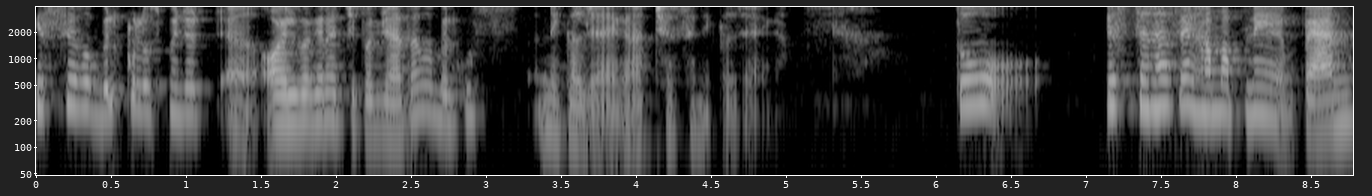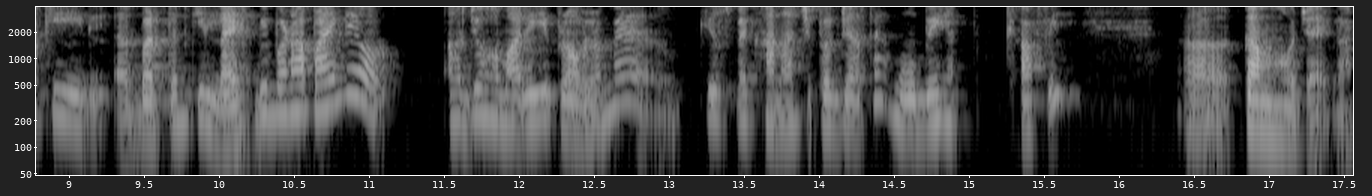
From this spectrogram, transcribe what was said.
इससे वो बिल्कुल उसमें जो ऑयल वगैरह चिपक जाता है, वो बिल्कुल निकल जाएगा, अच्छे से निकल जाएगा। तो इस तरह से हम अपने पैन की, बर्तन की लाइफ भी बढ़ा पाएँगे और जो हमारी ये प्रॉब्लम है कि उसमें खाना चिपक जाता है, वो भी काफ़ी कम हो जाएगा।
